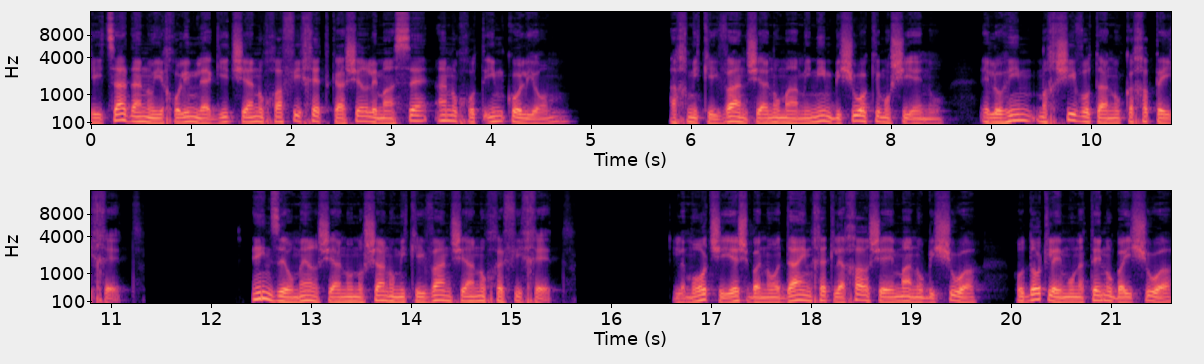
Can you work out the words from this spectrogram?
כיצד אנו יכולים להגיד שאנו חפי חטא כאשר למעשה אנו חוטאים כל יום? אך מכיוון שאנו מאמינים בישוע כמושיענו, אלוהים מחשיב אותנו כחפי חטא. אין זה אומר שאנו נושענו מכיוון שאנו חפי חטא. למרות שיש בנו עדיין חטא לאחר שהאמנו בישוע, הודות לאמונתנו בישוע,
